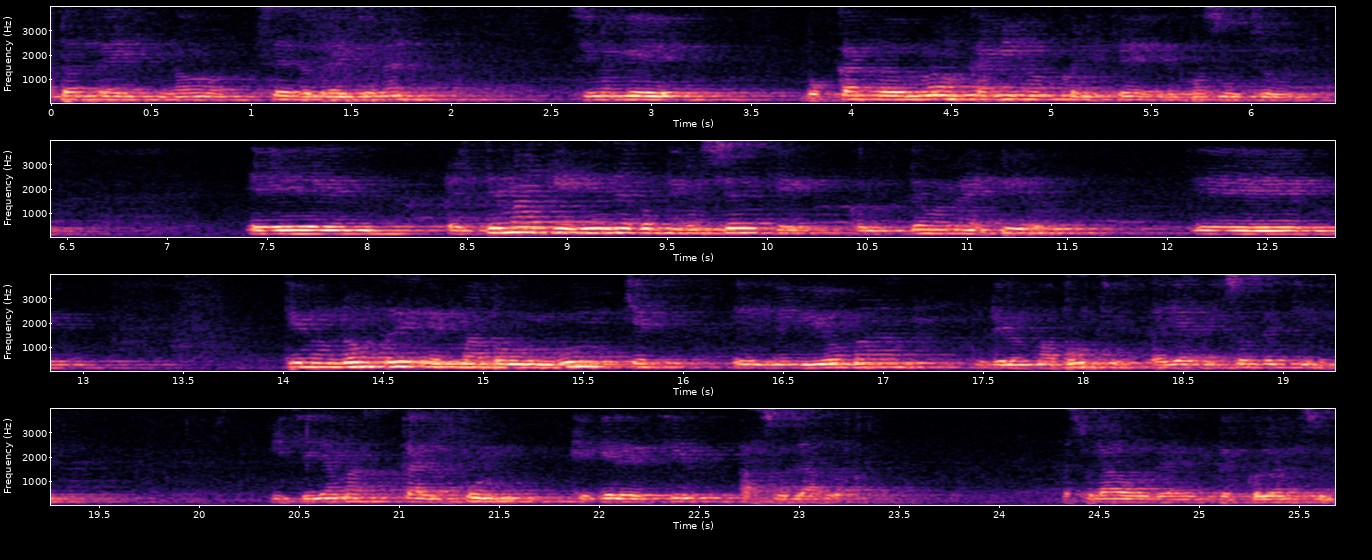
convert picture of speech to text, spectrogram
tan no cero tradicional, sino que buscando nuevos caminos con este hermoso instrumento. Eh, el tema que viene a continuación, que con el tema me despido, eh, tiene un nombre en Mapudungún, que es el idioma de los mapuches allá en el sur de Chile, y se llama Calfún, que quiere decir azulado, azulado de- del color azul.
